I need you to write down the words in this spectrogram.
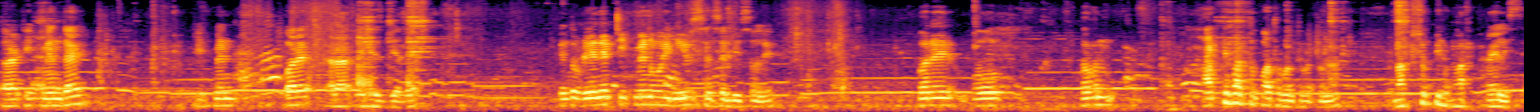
তারা ট্রিটমেন্ট দেয়। ট্রিটমেন্ট পরে তারা রিলিজ দিয়ে দেয়। কিন্তু ব্রেনের ট্রিটমেন্ট ওই নিউজ সেন্সে দিয়ে চলে। পরে ও তখন হাঁটতে পারতো, কথা বলতে পারতো না। বাকশক্তি হারিয়ে লিখছে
